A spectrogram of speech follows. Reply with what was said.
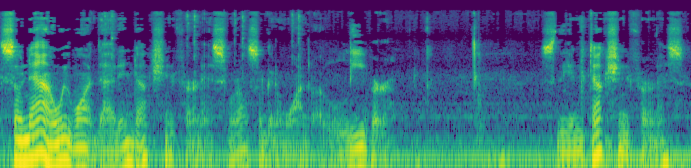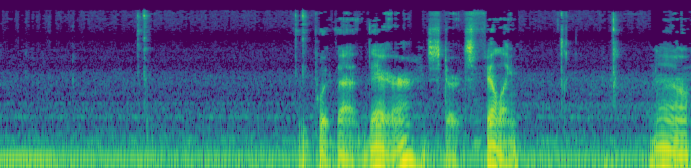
So now we want that induction furnace. We're also going to want a lever. So the induction furnace we put that there, it starts filling. Now,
